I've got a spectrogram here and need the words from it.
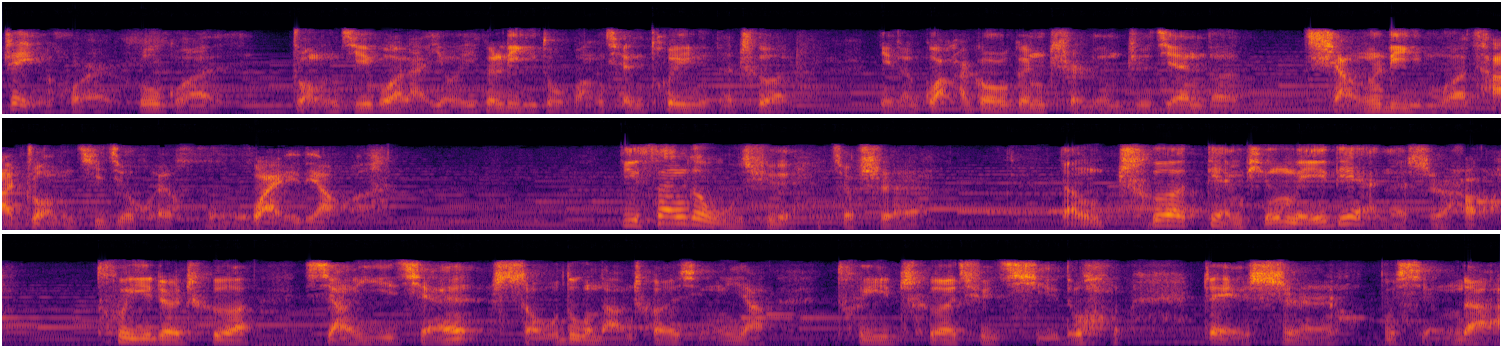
这会儿如果撞击过来，有一个力度往前推你的车，你的挂钩跟齿轮之间的强力摩擦撞击就会坏掉了。第三个误区就是，当车电瓶没电的时候，推着车像以前手动挡车型一样。推车去启动，这是不行的。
